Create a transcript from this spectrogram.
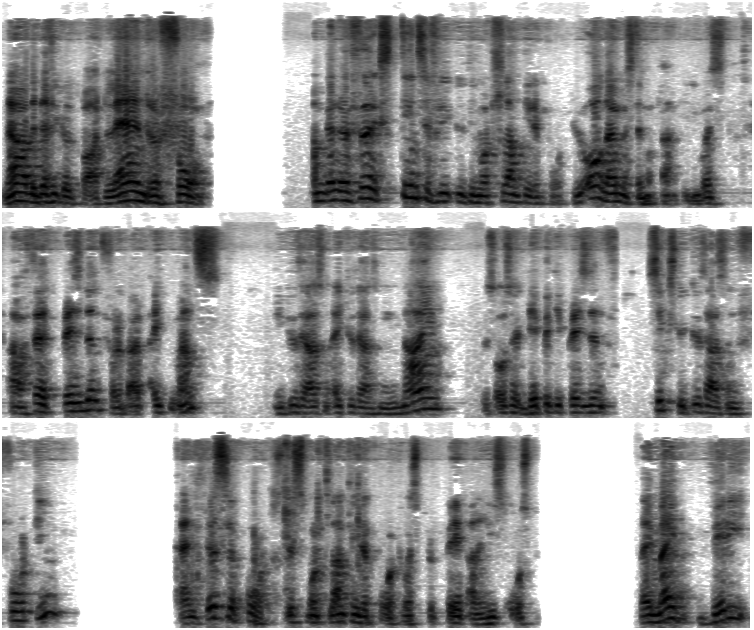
Now the difficult part, land reform. I'm going to refer extensively to the Motlanthe report. You all know Mr. Motlanthe. He was our third president for about eight months in 2008, 2009. He was also deputy president 6 to 2014. And this report, this Motlanthe report, was prepared on his auspices. They made very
